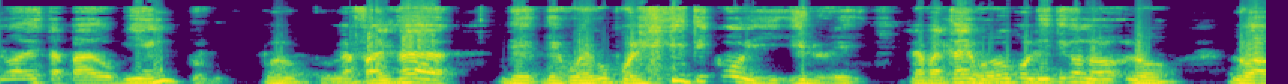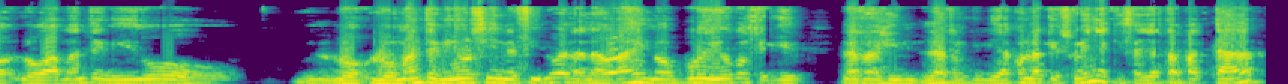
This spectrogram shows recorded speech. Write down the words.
no ha destapado bien por, la falta de, juego político y, la falta de juego político no lo, lo, ha mantenido lo, lo, ha mantenido sin el filo de la navaja y no ha podido conseguir la, la tranquilidad con la que sueña, quizá ya está pactada.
